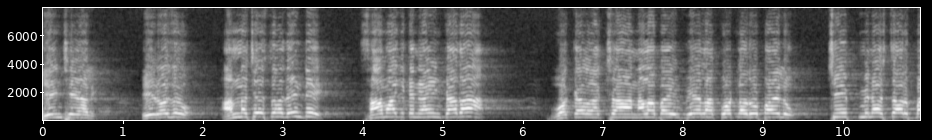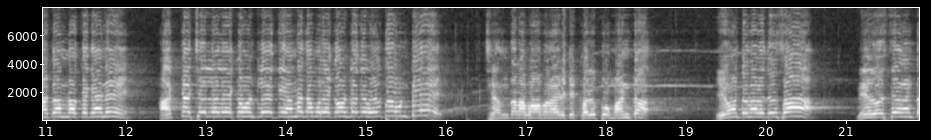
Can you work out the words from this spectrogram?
ఏం చేయాలి? ఈరోజు అన్న చేస్తున్నది ఏంటి? సామాజిక న్యాయం కాదా? ఒక లక్ష నలభై వేల కోట్ల రూపాయలు చీఫ్ మినిస్టర్ బటన్ నొక్కగానే అక్క చెల్లెల అకౌంట్లోకి అన్నదమ్ముల అకౌంట్లోకి వెళ్తూ ఉంటే చంద్రబాబు నాయుడికి కడుపు మంట. ఏమంటున్నారో తెలుసా? నేను వస్తేనంట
